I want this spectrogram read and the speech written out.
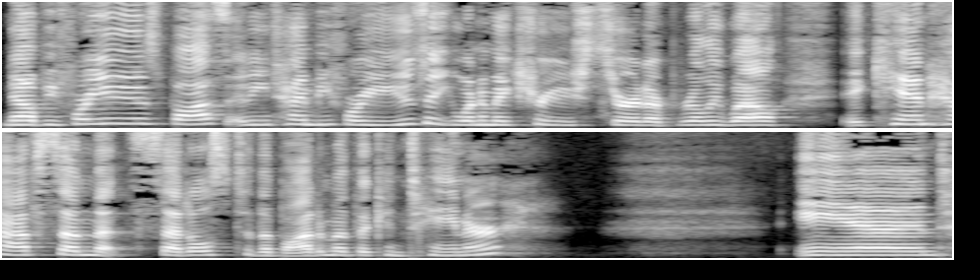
Now, before you use Boss, anytime before you use it, you want to make sure you stir it up really well. It can have some that settles to the bottom of the container and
